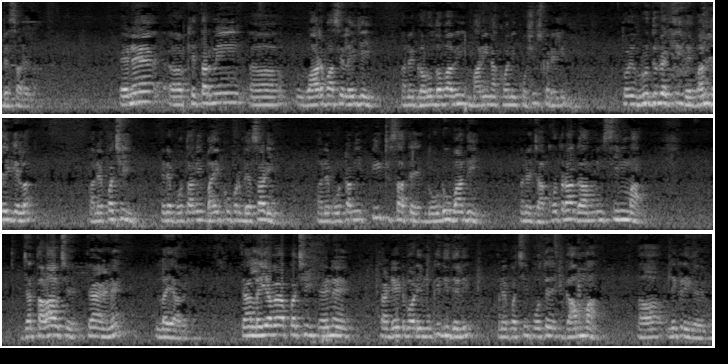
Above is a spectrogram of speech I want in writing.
બેસાડેલા. એને ખેતરની વાડ પાસે લઈ જઈ અને ગળું દબાવી મારી નાખવાની કોશિશ કરેલી. તો એ વૃદ્ધ વ્યક્તિ બેભાન થઈ ગયેલા અને પછી એને પોતાની બાઇક ઉપર બેસાડી અને પોતાની પીઠ સાથે દોરડું બાંધી અને જાખોત્રા ગામની સીમમાં જ્યાં તળાવ છે, ત્યાં એને લઈ આવેલો. ત્યાં લઈ આવ્યા પછી એને ત્યાં ડેડ બોડી મૂકી દીધેલી અને પછી પોતે ગામમાં નીકળી ગયેલો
